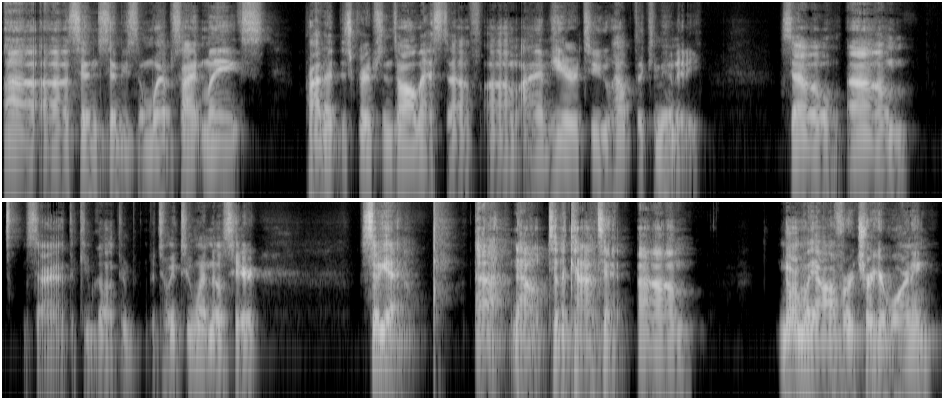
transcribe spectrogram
uh, uh, send send me some website links, product descriptions, all that stuff. Um, I am here to help the community. So um, sorry, I have to keep going through between two windows here. So yeah. Uh, now to the content. Um, normally I offer a trigger warning.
